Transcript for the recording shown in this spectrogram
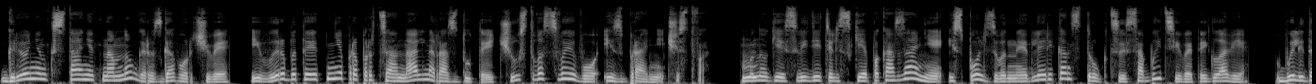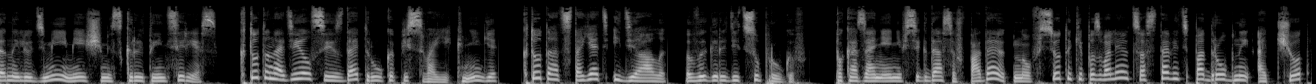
Грёнинг станет намного разговорчивее и выработает непропорционально раздутое чувство своего избранничества. Многие свидетельские показания, использованные для реконструкции событий в этой главе, были даны людьми, имеющими скрытый интерес. Кто-то надеялся издать рукопись своей книги, кто-то отстоять идеалы, выгородить супругов. Показания не всегда совпадают, но все-таки позволяют составить подробный отчет,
